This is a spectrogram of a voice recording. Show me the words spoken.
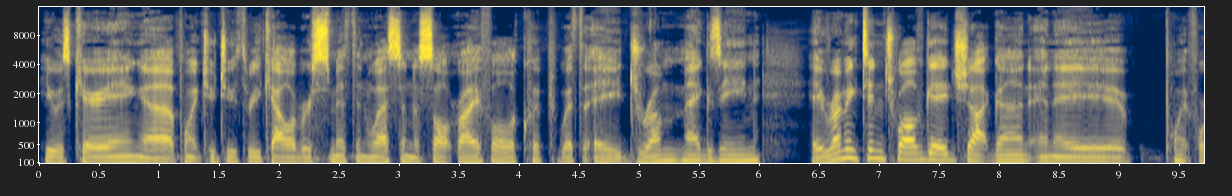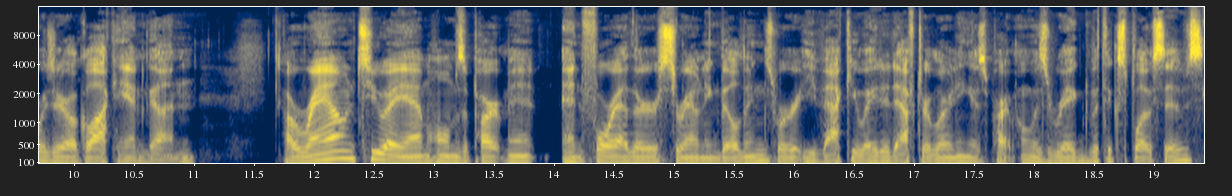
He was carrying a .223 caliber Smith & Wesson assault rifle equipped with a drum magazine, a Remington 12 gauge shotgun, and a .40 Glock handgun. Around 2 a.m., Holmes' apartment and four other surrounding buildings were evacuated after learning his apartment was rigged with explosives.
